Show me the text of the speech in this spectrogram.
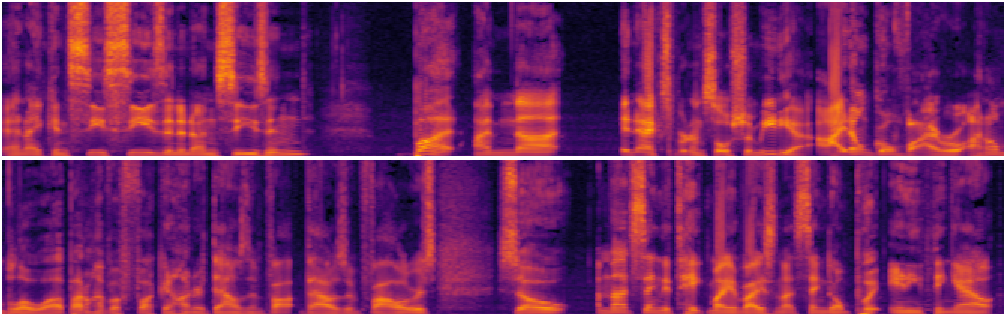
and I can see seasoned and unseasoned, but I'm not an expert on social media. I don't go viral. I don't blow up. I don't have a fucking hundred thousand thousand followers. So I'm not saying to take my advice. I'm not saying don't put anything out.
